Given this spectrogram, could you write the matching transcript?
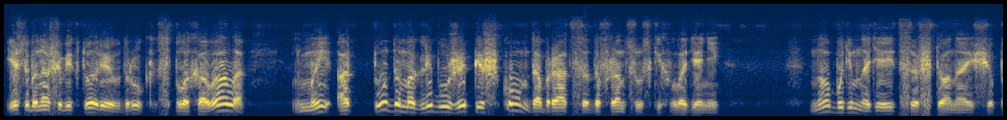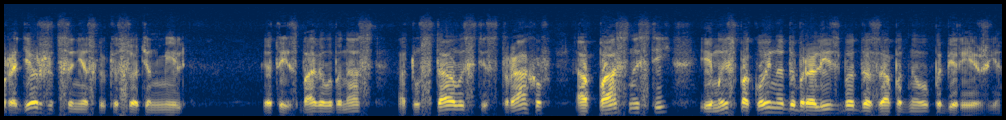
если бы наша Виктория вдруг сплоховала, мы оттуда могли бы уже пешком добраться до французских владений. Но будем надеяться, что она еще продержится несколько сотен миль. Это избавило бы нас от усталости, страхов, опасностей, и мы спокойно добрались бы до западного побережья.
